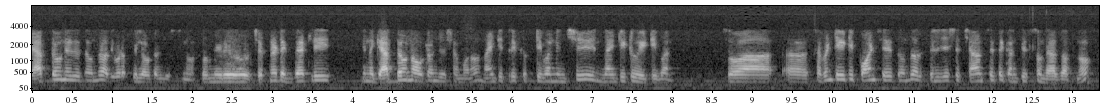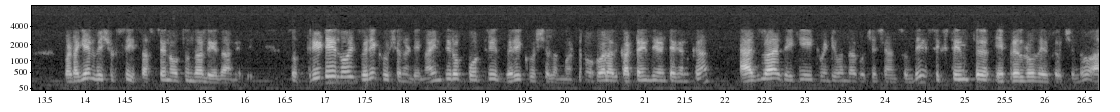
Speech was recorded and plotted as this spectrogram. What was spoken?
గ్యాప్ డౌన్ ఏదైతే ఉందో అది కూడా ఫిల్ అవటం చూస్తున్నాం. సో మీరు చెప్పినట్టు ఎగ్జాక్ట్లీ నిన్న గ్యాప్ డౌన్ అవటం చూసాం మనం. నైన్టీ త్రీ ఫిఫ్టీ వన్ నుంచి ninety two eighty one so seventy eighty points ఏదైతే ఉందో అది ఫిల్ చేసే ఛాన్స్ అయితే కనిపిస్తుంది as of now but again we should see sustain అవుతుందా లేదా అనేది. So three day low is very crucial అండి. Nine zero four three is very crucial అనమాట ఒకవేళ అది కట్ అయింది అంటే కనుక యాజ్లో as eighty eight twenty one దాకా వచ్చే ఛాన్స్ ఉంది. సిక్స్టీన్త్ ఏప్రిల్ రోజు అయితే వచ్చిందో ఆ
